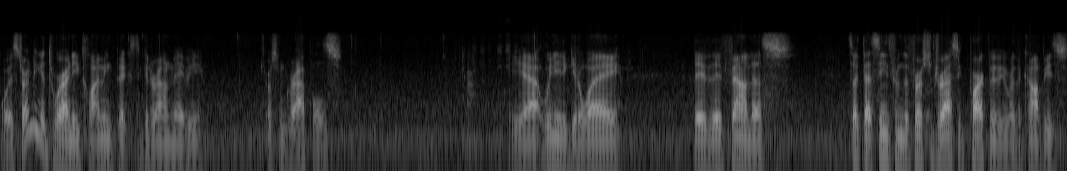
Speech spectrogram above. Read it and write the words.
Boy, it's starting to get to where I need climbing picks to get around maybe. Or some grapples. Yeah, we need to get away. They've, they've found us. It's like that scene from the first Jurassic Park movie where the compies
